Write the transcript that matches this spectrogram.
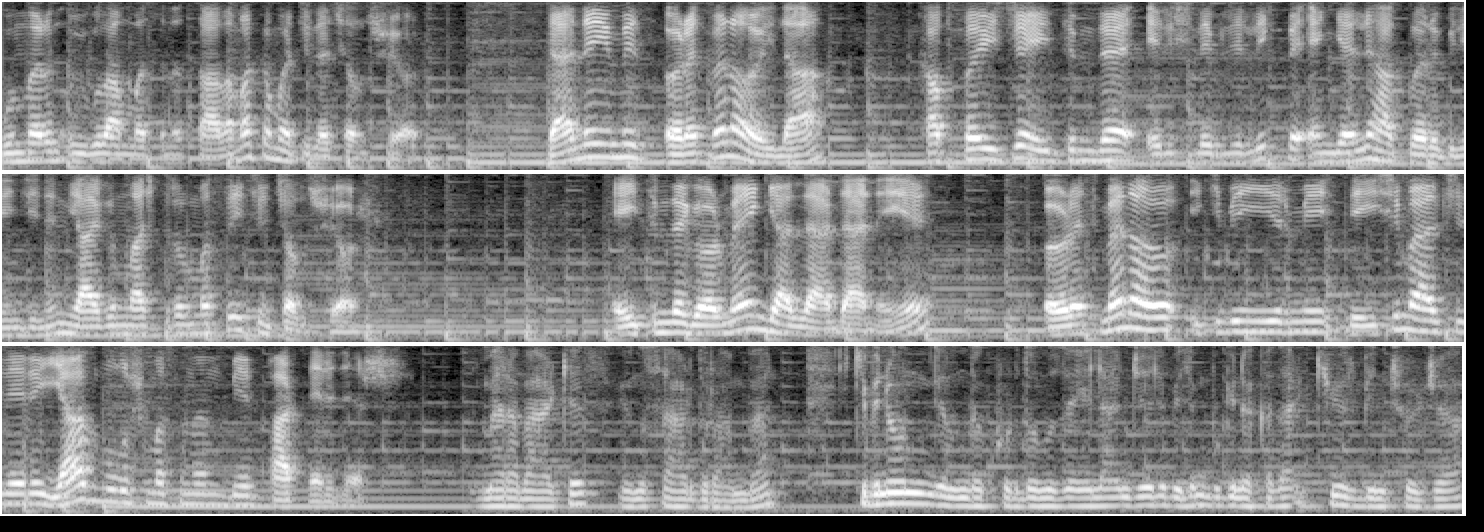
bunların uygulanmasını sağlamak amacıyla çalışıyor. Derneğimiz öğretmen ağıyla kapsayıcı eğitimde erişilebilirlik ve engelli hakları bilincinin yaygınlaştırılması için çalışıyor. Eğitimde Görme Engeller Derneği, Öğretmen Ağı 2020 Değişim Elçileri Yaz Buluşması'nın bir partneridir. Merhaba herkes, Yunus Erduran ben. 2010 yılında kurduğumuz Eğlenceli Bilim bugüne kadar 200 bin çocuğa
